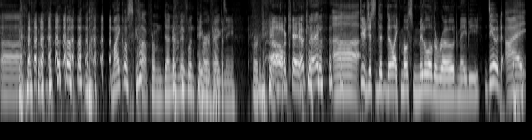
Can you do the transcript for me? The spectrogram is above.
Uh, Michael Scott from Dunder Mifflin Paper Perfect. Company. perfect. Oh, okay, okay. Uh, Dude, just the, the like most middle of the road, maybe. dude, I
